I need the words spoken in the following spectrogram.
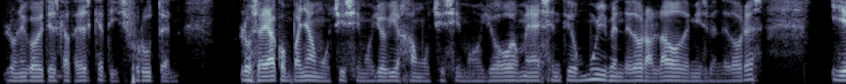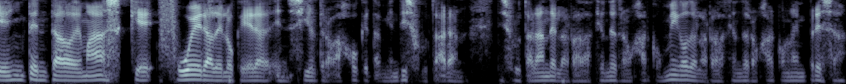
lo único que tienes que hacer es que disfruten los he acompañado muchísimo, yo he viajado muchísimo, yo me he sentido muy vendedor al lado de mis vendedores y he intentado además que fuera de lo que era en sí el trabajo, que también disfrutaran, disfrutaran de la relación de trabajar conmigo, de la relación de trabajar con la empresa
